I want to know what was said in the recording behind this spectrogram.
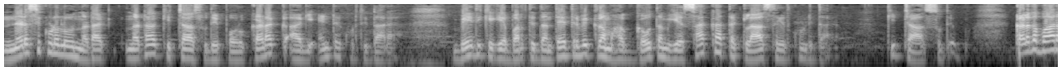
ನಡೆಸಿಕೊಡಲು ನಟ ನಟ ಕಿಚ್ಚ ಸುದೀಪ್ ಅವರು ಖಡಕ್ ಆಗಿ ಎಂಟ್ರಿ ಕೊಡ್ತಿದ್ದಾರೆ. ವೇದಿಕೆಗೆ ಬರ್ತಿದ್ದಂತೆ ತ್ರಿವಿಕ್ರಮ್ ಹಾಗೂ ಗೌತಮಿಗೆ ಸಖತ್ ಕ್ಲಾಸ್ ತೆಗೆದುಕೊಂಡಿದ್ದಾರೆ. ಕಿಚ್ಚ ಸುದೀಪ್ ಕಳೆದ ವಾರ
